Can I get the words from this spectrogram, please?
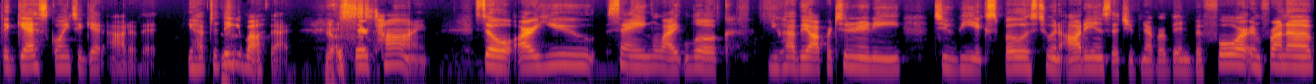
the guest going to get out of it? You have to think about that. It's their time. So are you saying like, look, you have the opportunity to be exposed to an audience that you've never been before in front of,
